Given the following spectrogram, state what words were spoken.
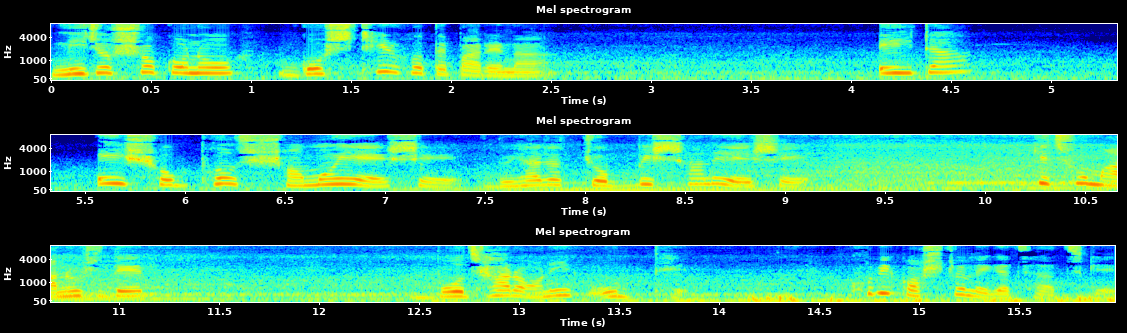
নিজস্ব কোনো গোষ্ঠীর হতে পারে না, এইটা, এই সভ্য সময়ে এসে, দুই হাজার চব্বিশ সালে এসে কিছু মানুষদের বোঝার অনেক ঊর্ধ্বে। খুবই কষ্ট লেগেছে আজকে।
